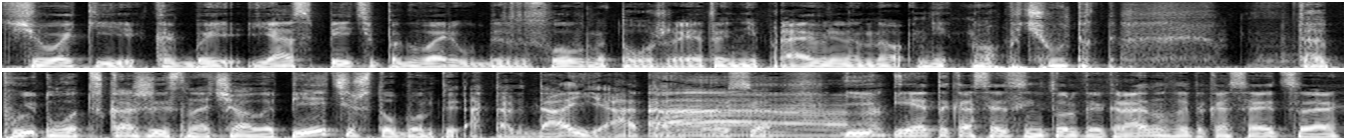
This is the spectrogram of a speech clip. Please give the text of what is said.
чуваки, как бы я с Петей поговорю, безусловно, тоже. Это неправильно, но, не, но почему так? Вот скажи сначала Пете, чтобы он... А тогда я там, то всё. И, это касается не только экранов, это касается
